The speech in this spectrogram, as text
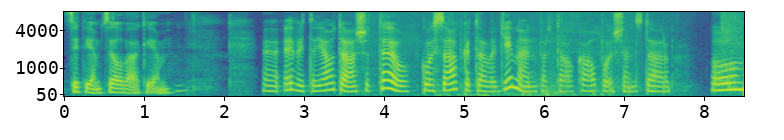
citiem cilvēkiem. Evita, jautāšu tev, ko saka tava ģimene par tavu kalpošanas darbu? Um,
